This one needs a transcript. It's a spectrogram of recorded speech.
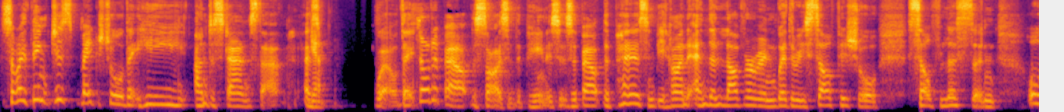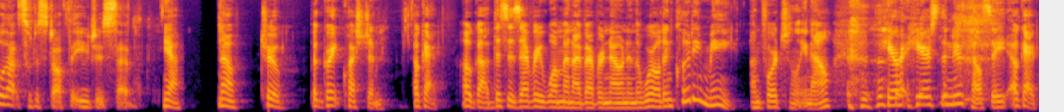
So I think just make sure that he understands that. As, yep. Well, it's not about the size of the penis; it's about the person behind it and the lover, and whether he's selfish or selfless, and all that sort of stuff that you just said. Yeah. No. True. But great question. Okay. Oh God, this is every woman I've ever known in the world, including me, unfortunately now. Here, here's the new Kelsey. Okay.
